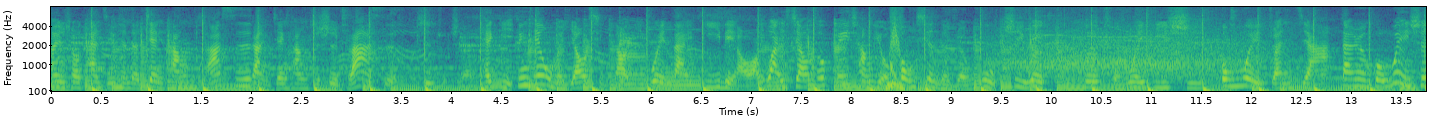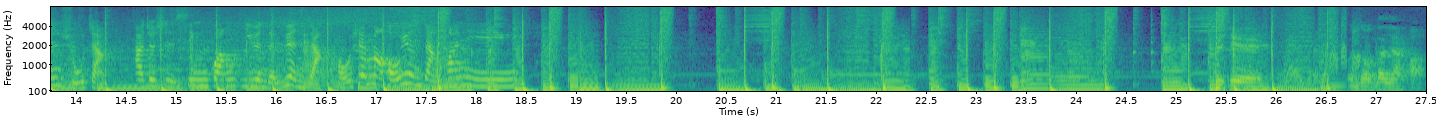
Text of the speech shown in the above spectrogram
欢迎收看今天的健康普拉斯，让你健康知识 Plus，我是主持人 Peggy。今天我们邀请到一位在医疗啊、外交都非常有贡献的人物，是一位骨科权威医师、公卫专家，担任过卫生署长，他就是星光医院的院长侯炫茂侯院长，欢迎。大家好。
